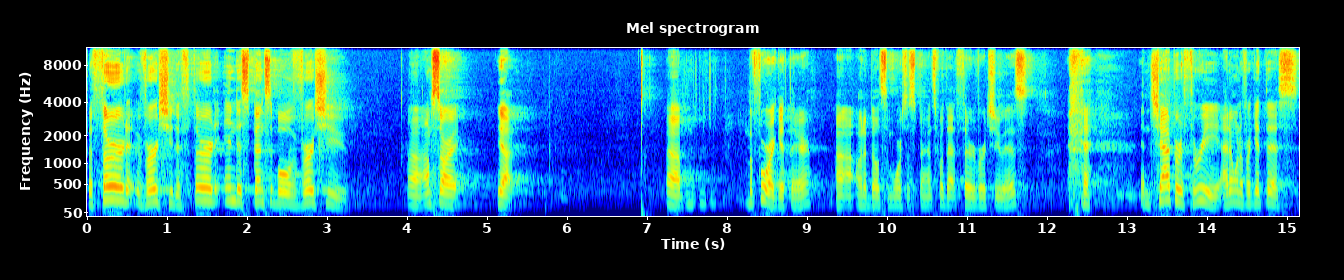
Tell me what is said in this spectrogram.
The third virtue, the third indispensable virtue, uh, I'm sorry, yeah, uh, before I get there, I'm going to build some more suspense what that third virtue is. In chapter 3, I don't want to forget this.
